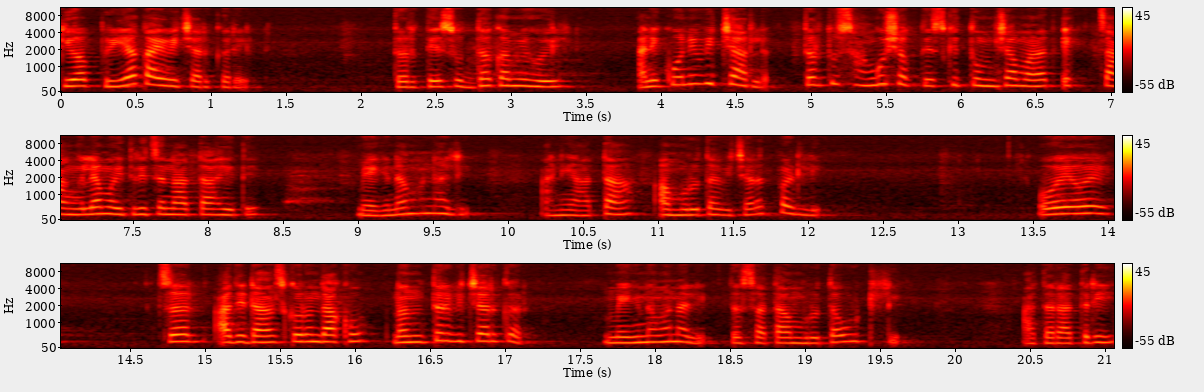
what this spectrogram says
किंवा प्रिया काय विचार करेल तर ते सुद्धा कमी होईल. आणि कोणी विचारलं तर तू सांगू शकतेस की तुमच्या मनात एक चांगल्या मैत्रीचं नातं आहे ते. मेघना म्हणाली आणि आता अमृता विचारात पडली. ओय ओय चल आधी डान्स करून दाखव नंतर विचार कर. मेघना म्हणाली तसं आता अमृता उठली. आता रात्री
